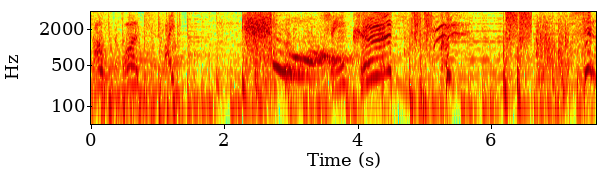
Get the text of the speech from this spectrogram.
Round one, fight! 真空真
